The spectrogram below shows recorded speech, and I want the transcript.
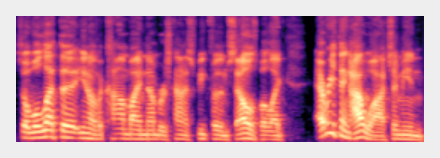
So we'll let the, you know, the combine numbers kind of speak for themselves. But like everything I watch, I mean,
